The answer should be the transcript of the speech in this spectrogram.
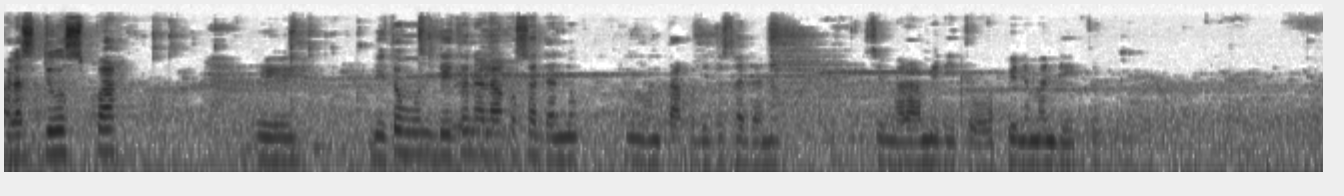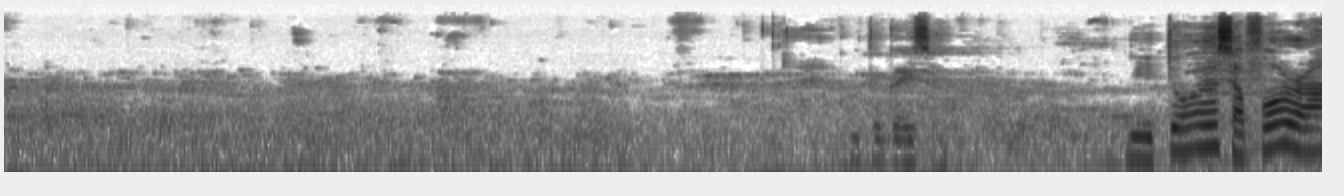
Alas dos pa. Eh, dito dito na lang ako sa Danok. Pumunta ako dito sa Danok. Kasi marami dito, open naman dito. Ito guys. Dito sa Fora.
